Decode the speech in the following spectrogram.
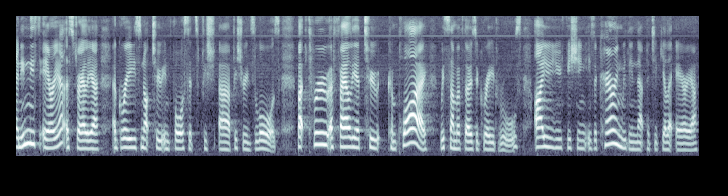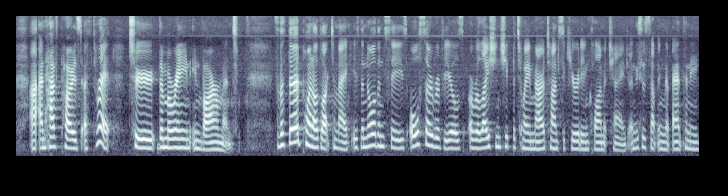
and in this area, Australia agrees not to enforce its fish, uh, fisheries laws. But through a failure to comply with some of those agreed rules, IUU fishing is occurring within that particular area uh, and have posed a threat to the marine environment. So the third point I'd like to make is the Northern Seas also reveals a relationship between maritime security and climate change. And this is something that Anthony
